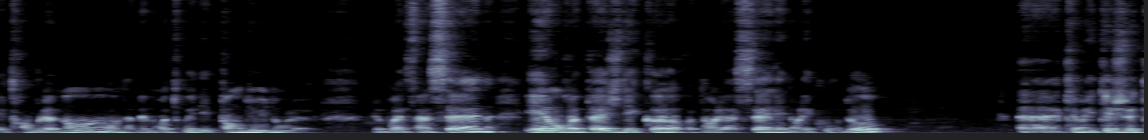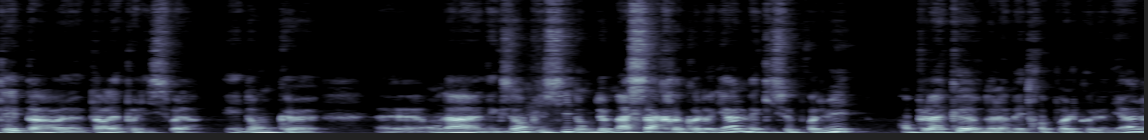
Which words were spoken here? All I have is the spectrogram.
étranglement, on a même retrouvé des pendus dans le, bois de Vincennes, et on repêche des corps dans la Seine et dans les cours d'eau qui ont été jetés par, la police. Voilà. Et donc on a un exemple ici donc de massacre colonial, mais qui se produit en plein cœur de la métropole coloniale,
